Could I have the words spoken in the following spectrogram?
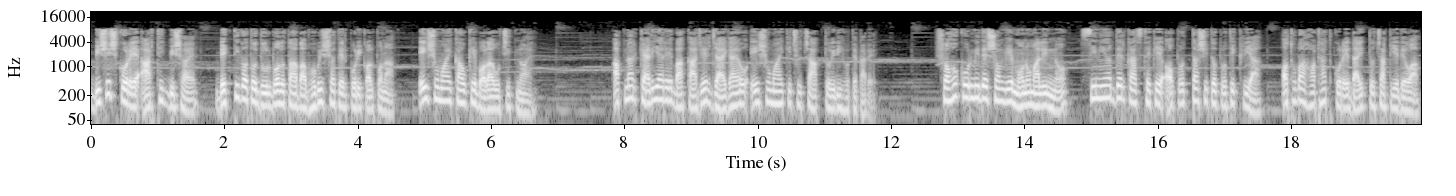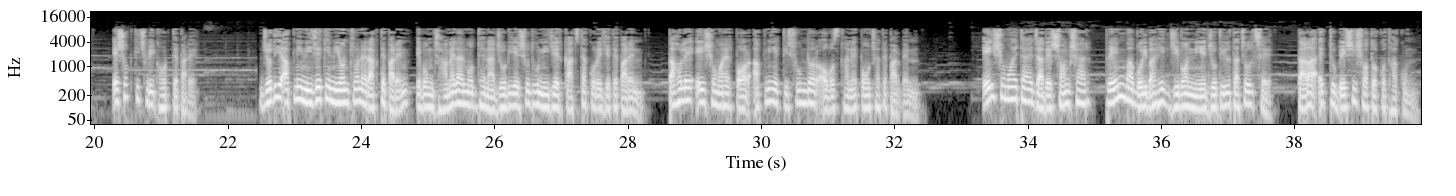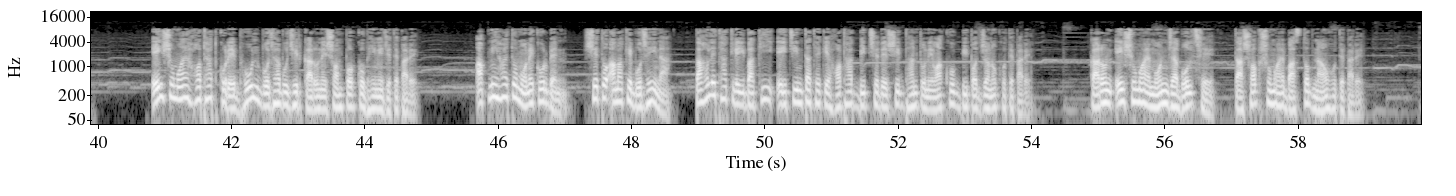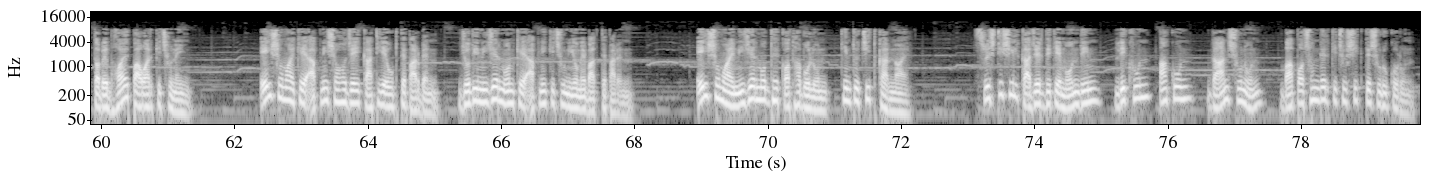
বিশেষ করে আর্থিক বিষয়ে, ব্যক্তিগত দুর্বলতা বা ভবিষ্যতের পরিকল্পনা, এই সময় কাউকে বলা উচিত নয়। আপনার ক্যারিয়ারে বা কাজের জায়গায়ও এই সময় কিছু চাপ তৈরি হতে পারে। সহকর্মীদের সঙ্গে মনোমালিন্য, সিনিয়রদের কাছ থেকে অপ্রত্যাশিত প্রতিক্রিয়া, অথবা হঠাৎ করে দায়িত্ব চাপিয়ে দেওয়া, এসব কিছুই ঘটতে পারে। যদি আপনি নিজেকে নিয়ন্ত্রণে রাখতে পারেন এবং ঝামেলার মধ্যে না জড়িয়ে শুধু নিজের কাজটা করে যেতে পারেন, তাহলে এই সময়ের পর আপনি একটি সুন্দর অবস্থানে পৌঁছাতে পারবেন। এই সময়টায় যাদের সংসার, প্রেম বা বৈবাহিক জীবন নিয়ে জটিলতা চলছে, তারা একটু বেশি সতর্ক থাকুন। এই সময় হঠাৎ করে ভুল বোঝাবুঝির কারণে সম্পর্ক ভেঙে যেতে পারে। আপনি হয়তো মনে করবেন, সে তো আমাকে বোঝেই না। তাহলে থাকলেই বা কি এই চিন্তা থেকে হঠাৎ বিচ্ছেদের সিদ্ধান্ত নেওয়া খুব বিপজ্জনক হতে পারে। কারণ এই সময় মন যা বলছে, তা সব সময় বাস্তব নাও হতে পারে। তবে ভয় পাওয়ার কিছু নেই। এই সময়কে আপনি সহজেই কাটিয়ে উঠতে পারবেন, যদি নিজের মনকে আপনি কিছু নিয়মে বাঁধতে পারেন। এই সময় নিজের মধ্যে কথা বলুন, কিন্তু চিৎকার নয়। সৃষ্টিশীল কাজের দিকে মন দিন, লিখুন, আঁকুন, গান শুনুন বা পছন্দের কিছু শিখতে শুরু করুন।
